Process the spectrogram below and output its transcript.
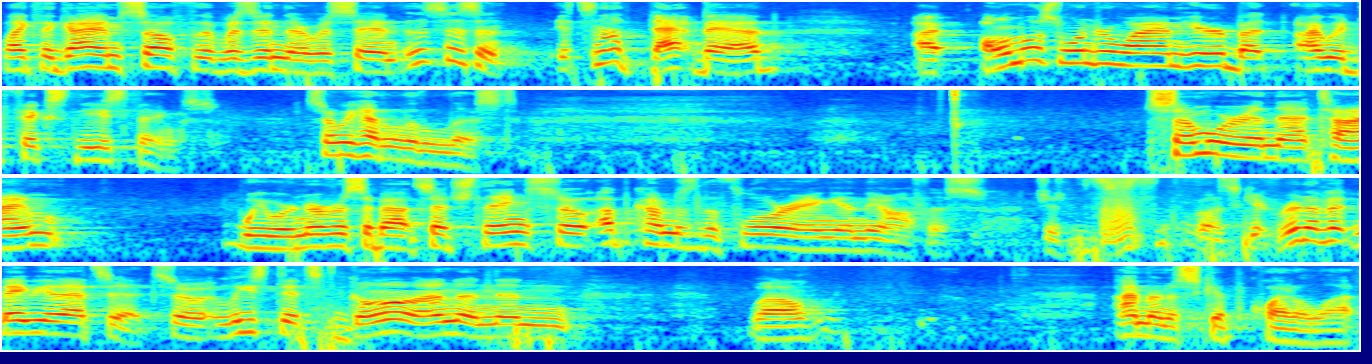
Like the guy himself that was in there was saying, This isn't, it's not that bad. I almost wonder why I'm here, but I would fix these things. So we had a little list. Somewhere in that time, we were nervous about such things, so up comes the flooring in the office just let's get rid of it. Maybe that's it. So at least it's gone, and then, well, I'm going to skip quite a lot.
